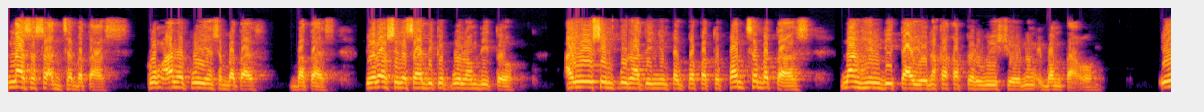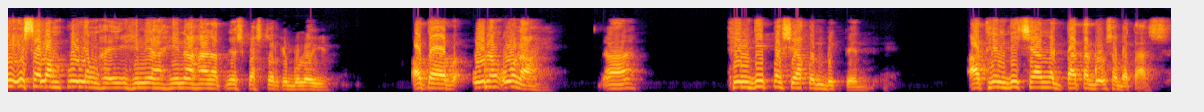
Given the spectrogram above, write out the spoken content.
nasa saad sa batas. Kung ano po yan sa batas, batas. Pero sinasabi ko po lang dito, ayusin po natin yung pagpapatupad sa batas nang hindi tayo nakakaperwisyo ng ibang tao. Iisa lang po yung hi- hina- hinahanap niya si Pastor Kibuloy. At ah, unang-una, ah, hindi pa siya convicted at hindi siya nagtatago sa batas.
